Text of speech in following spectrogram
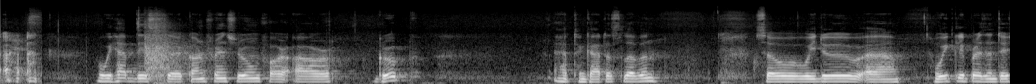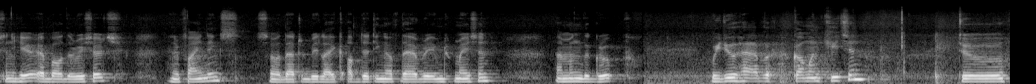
Yes. we have this uh, conference room for our group at Gatersleben. So we do. Uh, weekly presentation here about the research and findings. So that would be like updating of the every information among the group. We do have a common kitchen to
